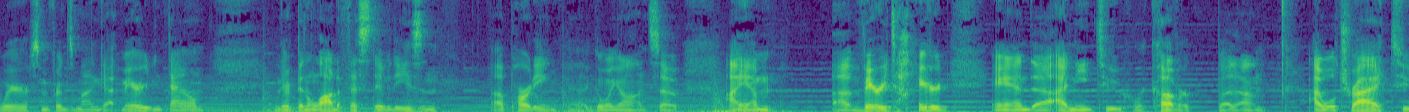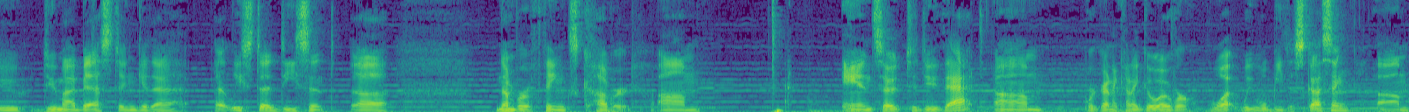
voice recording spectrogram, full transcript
where some friends of mine got married in town. There have been a lot of festivities and uh, partying uh, going on, so I am very tired and uh, I need to recover. But um, I will try to do my best and get a at least a decent uh, number of things covered. Um, and so to do that, um, we're going to kind of go over what we will be discussing. Um,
